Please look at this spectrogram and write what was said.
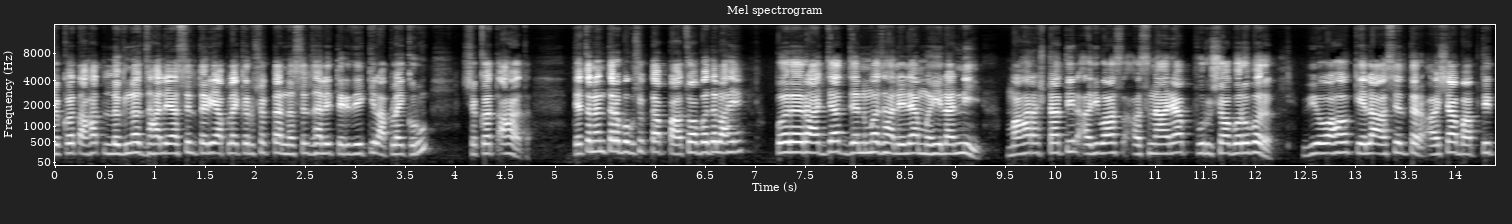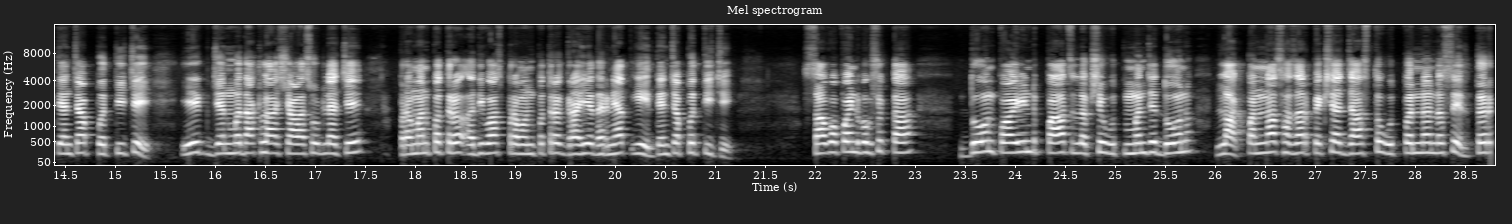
शकत आहात. लग्न झाले असेल तरी अप्लाय करू शकता नसेल झाले तरी देखील अप्लाय करू शकत आहात. त्याच्यानंतर बघू शकता पाचवा बदल आहे. परराज्यात जन्म झालेल्या महिलांनी महाराष्ट्रातील अधिवास असणाऱ्या पुरुषाबरोबर विवाह केला असेल तर अशा बाबतीत त्यांच्या पतीचे एक जन्मदाखला शाळा सोडल्याचे प्रमाणपत्र अधिवास प्रमाणपत्र ग्राह्य धरण्यात येईल त्यांच्या पतीचे. सहावा पॉईंट बघू शकता दोन पॉईंट पाच लक्ष उत म्हणजे दोन लाख पन्नास हजारपेक्षा जास्त उत्पन्न नसेल तर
